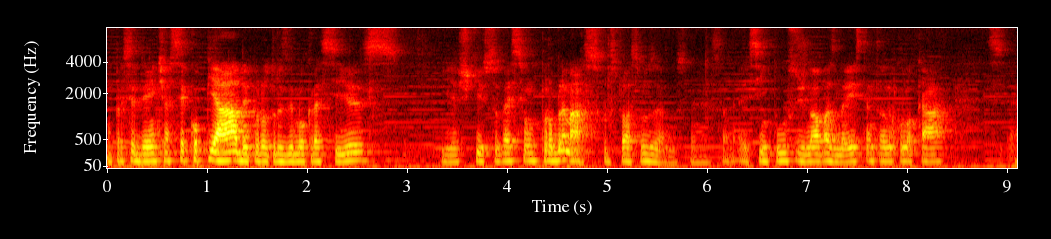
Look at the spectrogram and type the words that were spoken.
um precedente a ser copiado por outras democracias e acho que isso vai ser um problemaço para os próximos anos. Né? Essa, esse impulso de novas leis tentando colocar é,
